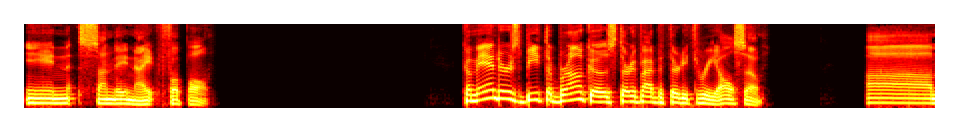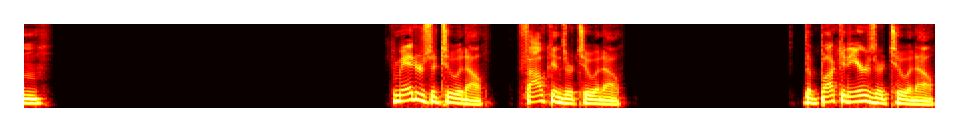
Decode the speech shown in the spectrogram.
in Sunday night football. Commanders beat the Broncos 35 to 33 also. Um Commanders are 2 and 0. Falcons are 2 and 0. The Buccaneers are 2 and 0.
